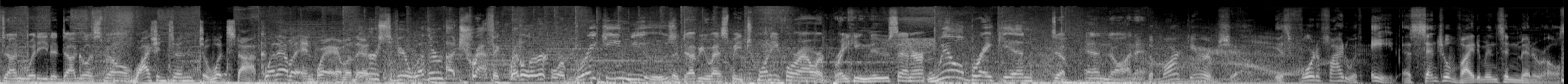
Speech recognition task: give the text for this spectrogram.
Dunwoody to Douglasville, Washington to Woodstock, whenever and wherever there There's severe weather, a traffic red alert, or breaking news. the WSB 24 hour breaking news center will break in. Depend on it. The Mark Arum Show is fortified with eight essential vitamins and minerals.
